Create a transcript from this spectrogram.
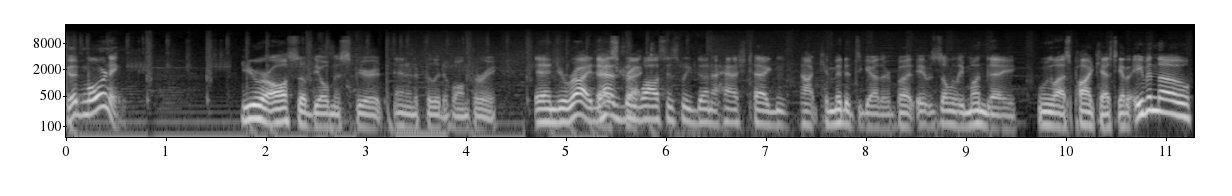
good morning. You are also of the Ole Miss Spirit and an affiliate of On Three. And you're right. It That's has been a while since we've done a hashtag not committed together, but it was only Monday when we last podcast together. Even though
